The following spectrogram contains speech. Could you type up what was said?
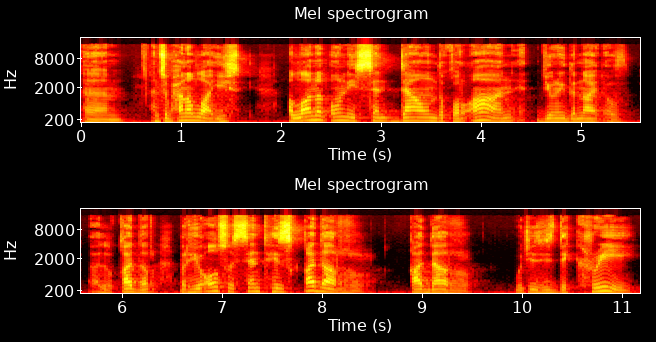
Um, and subhanAllah, you, Allah not only sent down the Quran during the night of Al-Qadr, but He also sent His Qadr, Qadr, which is His decree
